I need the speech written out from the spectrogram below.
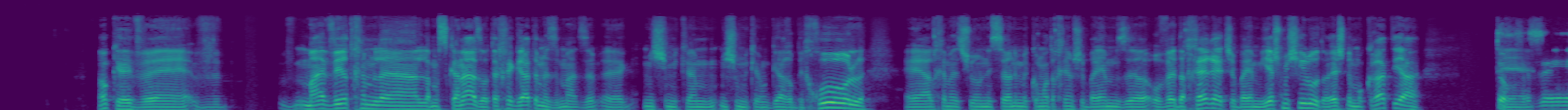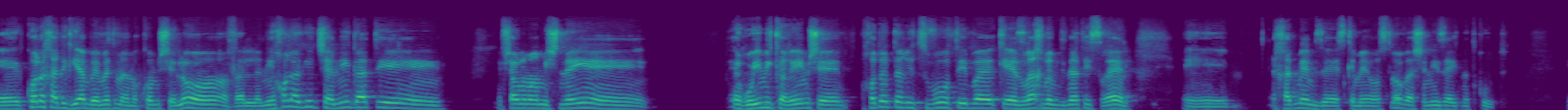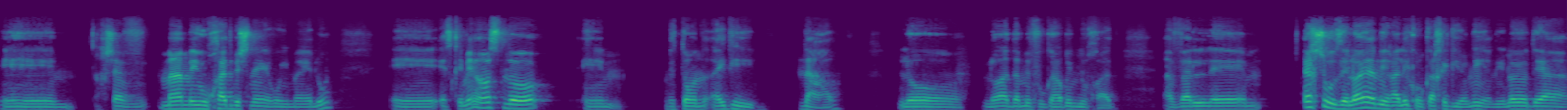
אוקיי, okay, ו... מה הביא אתכם למסקנה הזאת? איך הגעתם לזה? מה, זה, אה, מישהו מכם, מישהו מכם גר בחו"ל? אה, היה לכם איזשהו ניסיון עם מקומות אחרים שבהם זה עובד אחרת, שבהם יש משילות או יש דמוקרטיה? טוב, אה, אז כל אחד הגיע באמת מהמקום שלו, אבל אני יכול להגיד שאני הגעתי, אפשר לומר, משני אירועים עיקריים שפחות או יותר עיצבו אותי כאזרח במדינת ישראל. אחד מהם זה הסכמי אוסלו, והשני זה ההתנתקות. עכשיו, מה מיוחד בשני האירועים האלו? אה, הסכמי אוסלו, אה, בתור, הייתי נער, לא, לא אדם מבוגר במיוחד, אבל אה, איכשהו זה לא היה נראה לי כל כך הגיוני, אני לא יודע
